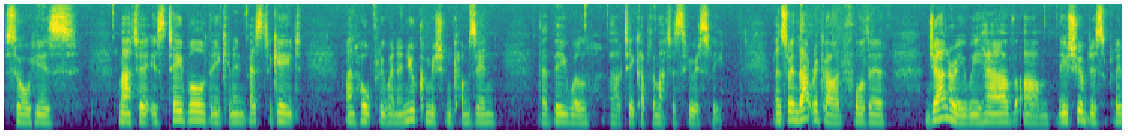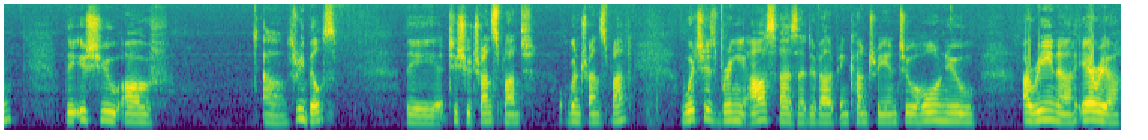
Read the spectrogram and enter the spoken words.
So his matter is tabled, they can investigate, and hopefully, when a new commission comes in, that they will uh, take up the matter seriously. And so, in that regard, for the January, we have um, the issue of discipline, the issue of uh, three bills the tissue transplant, organ transplant, which is bringing us as a developing country into a whole new arena, area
